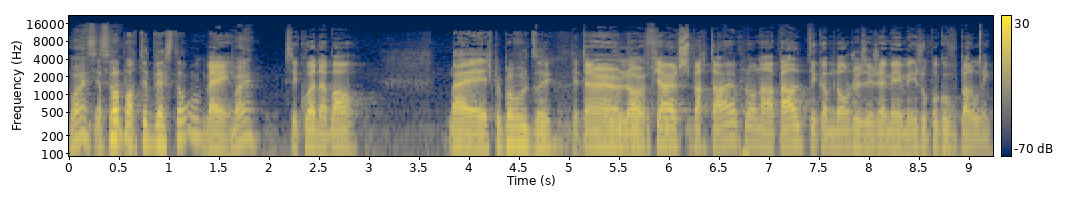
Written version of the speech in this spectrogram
Ouais, c'est ça. pas porté de veston? Ben, Ouais. c'est quoi d'abord? Ben, je peux pas vous le dire. T'es un leur fier supporter, puis là, on en parle, puis t'es comme non, je les ai jamais aimés, je vois pas quoi vous parlez.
